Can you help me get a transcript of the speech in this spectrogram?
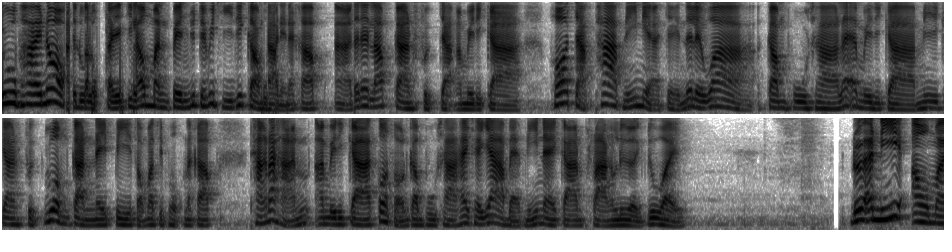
ดูภายนอกอาจจะดูตลกแต่จริงๆแล้วมันเป็นยุทธวิธีที่กัมพูชาเนี่ยนะครับอาจจะได้รับการฝึกจากอเมริกา เพราะจากภาพนี้เนี่ยจะเห็นได้เลยว่ากัมพูชาและอเมริกามีการฝึกร่วมกันในปี 2016 นะครับทางทหารอเมริกาก็สอนกัมพูชาให้ใช้ย่าแบบนี้ในการพลางเรืออีกด้วย โดยอันนี้เอามา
